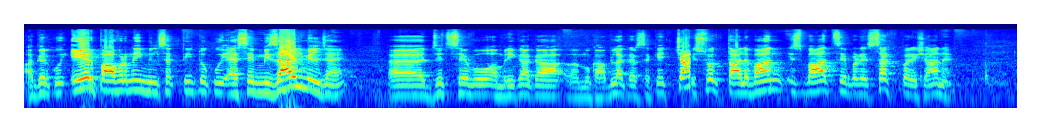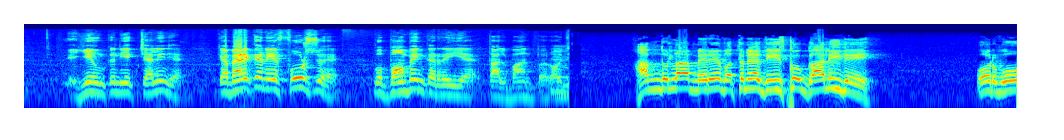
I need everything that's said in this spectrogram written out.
अगर कोई एयर पावर नहीं मिल सकती तो कोई ऐसे मिज़ाइल मिल जाएँ जिससे वो अमेरिका का मुकाबला कर सकें। इस वक्त तालिबान इस बात से बड़े सख्त परेशान हैं। ये उनके लिए एक चैलेंज है कि अमेरिकन एयरफोर्स जो है, वो बॉम्बिंग कर रही है तालिबान पर। और हमदुल्ला मेरे वतन अज़ीज़ को गाली दे। और वो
